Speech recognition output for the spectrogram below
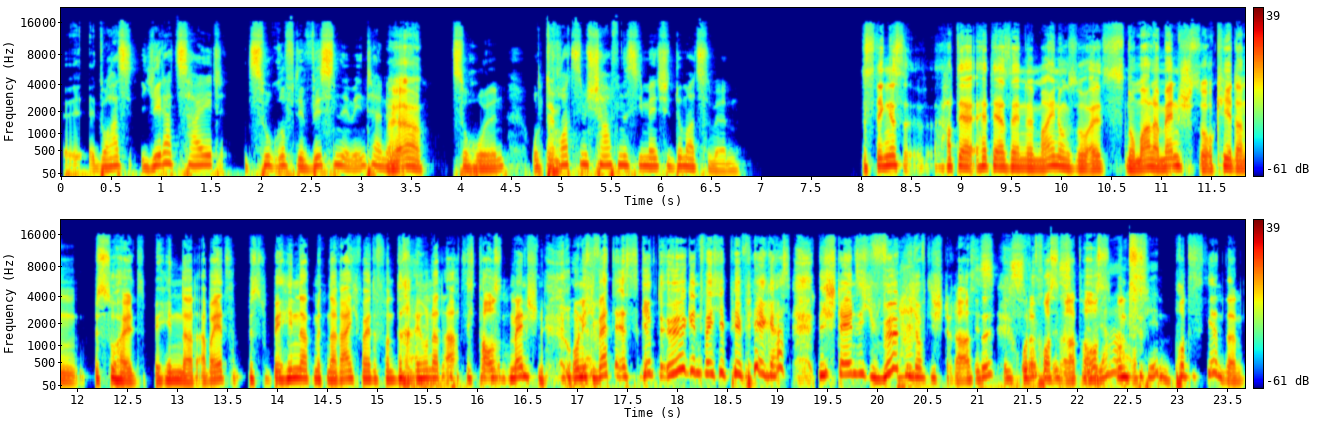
äh, du hast jederzeit Zugriff, dir Wissen im Internet ja, zu holen und trotzdem schaffen es die Menschen dümmer zu werden. Das Ding ist, hat er, hätte er seine Meinung so als normaler Mensch, so, okay, dann bist du halt behindert. Aber jetzt bist du behindert mit einer Reichweite von 380.000 Menschen. Und ich wette, es gibt irgendwelche PPGs, die stellen sich wirklich Ja, auf die Straße Ist- ist oder so- vor das ist- Rathaus ja, und protestieren dann.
